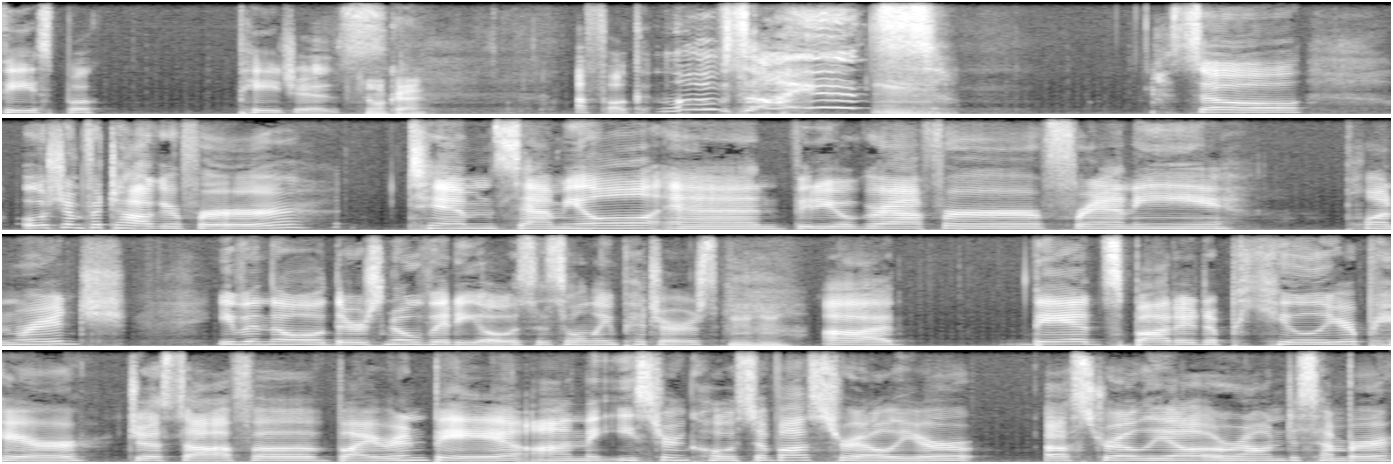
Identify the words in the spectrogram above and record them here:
Facebook pages. Okay. I fucking love science. Hmm. So, ocean photographer Tim Samuel and videographer Franny Plunridge, even though there's no videos, it's only pictures, Mm-hmm. uh, they had spotted a peculiar pair just off of Byron Bay on the eastern coast of Australia, Australia around December.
